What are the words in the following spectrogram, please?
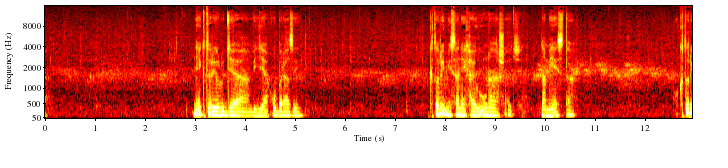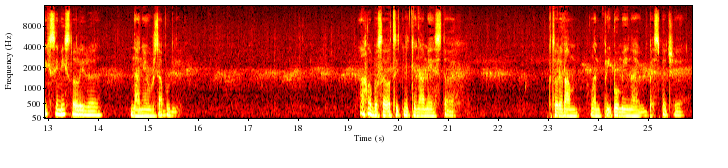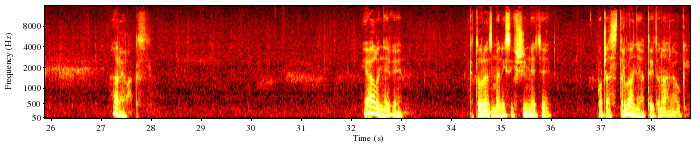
Niektorí ľudia vidia obrazy, ktorými sa nechajú unášať na miesta, o ktorých si mysleli, že na ne už zabudli. alebo sa ocitnete na miestach, ktoré vám len pripomínajú bezpečie a relax. Ja ale neviem, ktoré zmeny si všimnete počas trvania tejto nahrávky.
